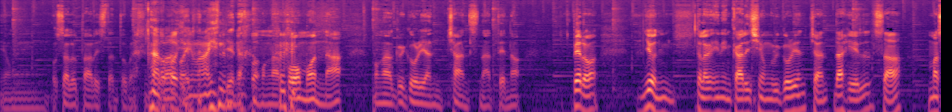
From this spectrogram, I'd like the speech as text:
yung O Salutaris Tantum. Opo, Opo, opo, yun. yung mga yun. Yan ang mga common na mga Gregorian chants natin, no? Pero, yun, talaga in-encourage yung Gregorian chant dahil sa mas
